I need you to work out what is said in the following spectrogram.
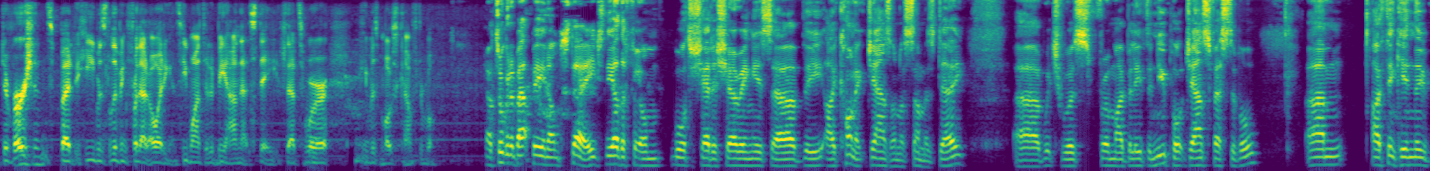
diversions, but he was living for that audience. He wanted to be on that stage. That's where he was most comfortable. Now, talking about being on stage, the other film Watershed is showing is uh, the iconic Jazz on a Summer's Day. Uh, which was from, I believe, the Newport Jazz Festival. Um, I think in the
